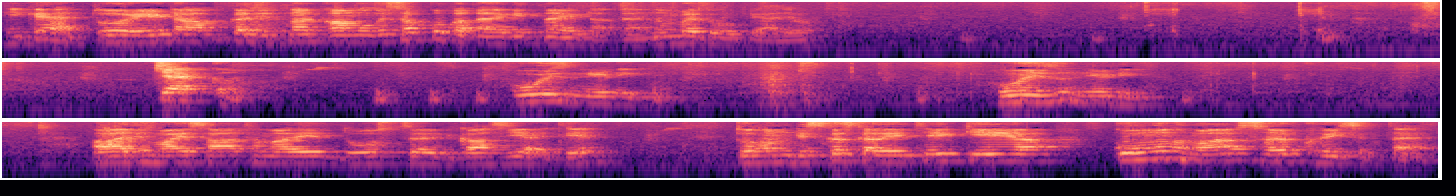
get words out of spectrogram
ठीक है? तो रेट आपका जितना कम होगा, सबको पता है कितना रेट आता है। नंबर दो पे आ जाओ। Check who is needy who is needy आज हमारे साथ हमारे दोस्त विकास जी आए थे। तो हम डिस्कस कर रहे थे कि कौन हमारा सर्व खरीद सकता है।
